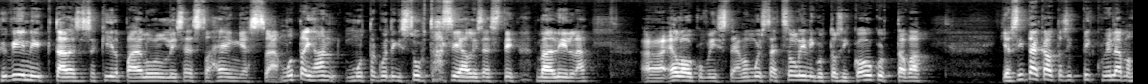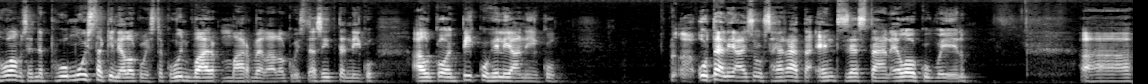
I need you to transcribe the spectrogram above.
hyvin tällaisessa kilpailullisessa hengessä, mutta, ihan, mutta kuitenkin suht asiallisesti välillä ää, elokuvista. Ja mä muistan, että se oli niin kuin, tosi koukuttava. Ja sitä kautta sitten pikkuhiljaa mä huomasin, että ne puhuu muistakin elokuvista kuin Marvel-elokuvista. Ja sitten niin kuin, alkoin pikkuhiljaa niin kuin, uteliaisuus herätä entisestään elokuviin. Uh,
